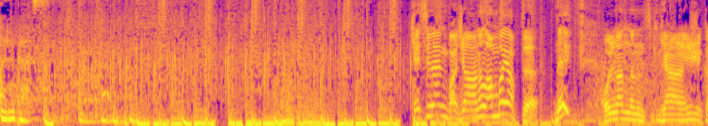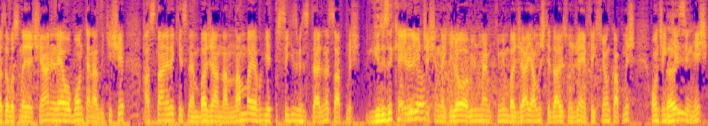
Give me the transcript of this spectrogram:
Aragaz, Kesilen bacağını lamba yaptı. Ne? Hollanda'nın Spijanic kasabasında yaşayan Leo Bonten adlı kişi hastanede kesilen bacağından lamba yapıp 78 bin sterline satmış. Gerizekalı 53 ya. yaşındaki Leo bilmem kimin bacağı yanlış tedavi sonucu enfeksiyon kapmış. Onun için Ay. kesilmiş.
